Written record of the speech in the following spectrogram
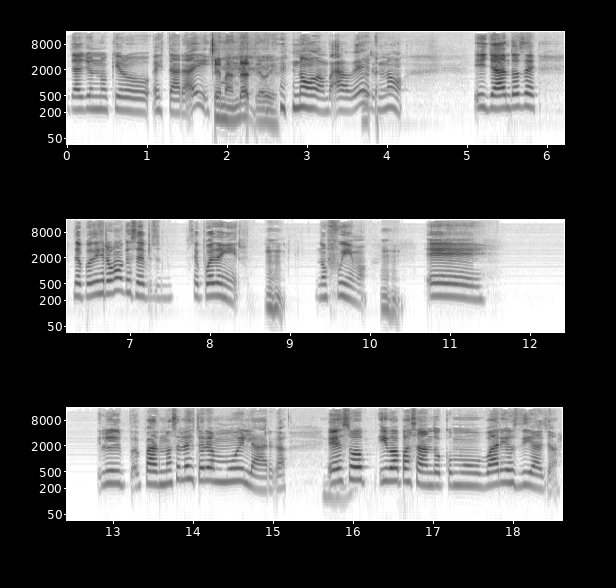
Ya yo no quiero estar ahí. Te mandaste a ver. No, a ver, no. Y ya entonces, después dijeron "Oh, que se, se pueden ir. Nos fuimos. Eh, el- para no hacer la historia muy larga, eso iba pasando como varios días ya.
